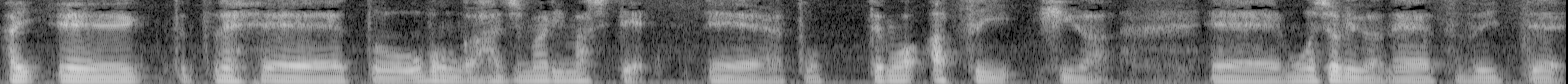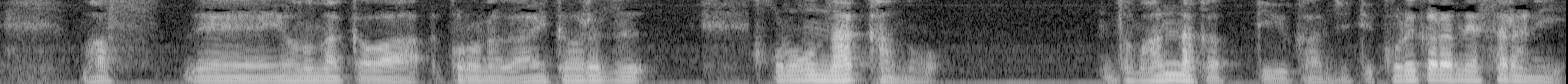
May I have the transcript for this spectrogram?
はい、えー、っとね、えー、っと、お盆が始まりまして、えー、とっても暑い日が、えー、猛暑日がね、続いてます。で、世の中はコロナが相変わらず、コロナ禍のど真ん中っていう感じで、これからね、さらに、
